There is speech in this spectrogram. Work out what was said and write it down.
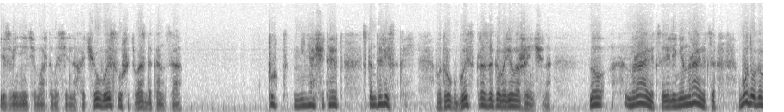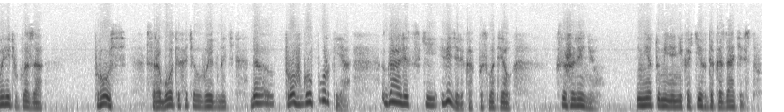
Извините, Марта Васильевна, хочу выслушать вас до конца. Тут меня считают скандалисткой. Вдруг быстро заговорила женщина. Но нравится или не нравится, буду говорить в глаза. Прусь с работы хотел выгнать. Да профгруппорг я. Галицкий, видели, как посмотрел? К сожалению, нет у меня никаких доказательств.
